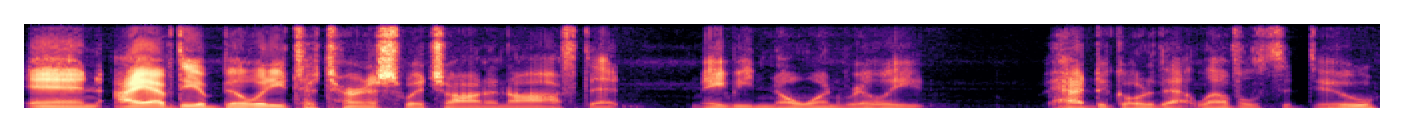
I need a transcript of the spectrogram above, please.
And I have the ability to turn a switch on and off that maybe no one really had to go to that level to do.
